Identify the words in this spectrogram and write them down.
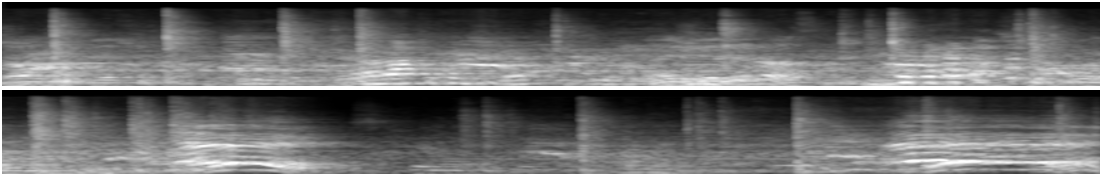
Ja, schau mal, das wäre Ja, nach dem Stress. Ja, ich will selber was. Hey! Hey!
